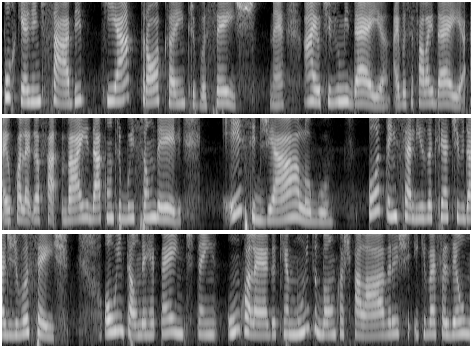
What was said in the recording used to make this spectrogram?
Porque a gente sabe que a troca entre vocês, né? Ah, eu tive uma ideia, aí você fala a ideia, aí o colega vai dar a contribuição dele. Esse diálogo potencializa a criatividade de vocês. Ou então, de repente, tem um colega que é muito bom com as palavras e que vai fazer um,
